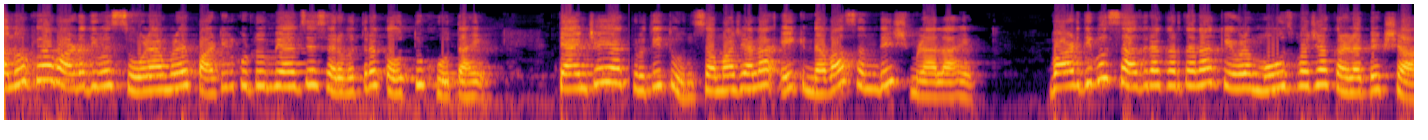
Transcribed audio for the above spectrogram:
अनोख्या वाढदिवस सोहळ्यामुळे पाटील कुटुंबियांचे सर्वत्र कौतुक होत आहे. त्यांच्या या कृतीतून समाजाला एक नवा संदेश मिळाला आहे. वाढदिवस साजरा करताना केवळ मौज मजा करण्यापेक्षा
